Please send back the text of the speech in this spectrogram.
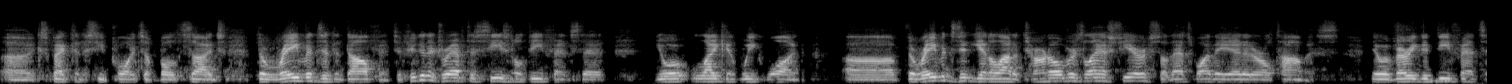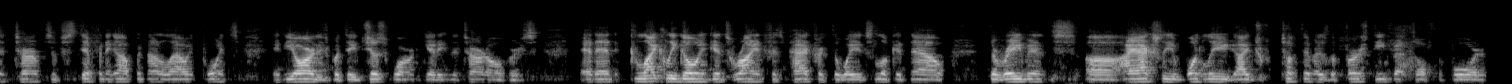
uh, expecting to see points on both sides. The Ravens and the Dolphins. If you're going to draft a seasonal defense that you're like in week one, uh, the Ravens didn't get a lot of turnovers last year, so that's why they added Earl Thomas. They were very good defense in terms of stiffening up and not allowing points in yardage, but they just weren't getting the turnovers. And then likely going against Ryan Fitzpatrick the way it's looking now, the Ravens. Uh, I actually in one league I took them as the first defense off the board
